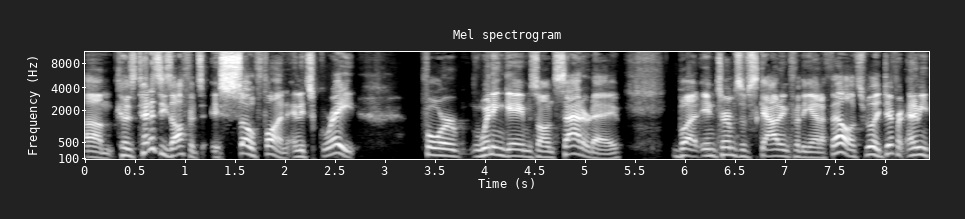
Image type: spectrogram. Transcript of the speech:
Um, because Tennessee's offense is so fun and it's great for winning games on Saturday. But in terms of scouting for the NFL, it's really different. I mean,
